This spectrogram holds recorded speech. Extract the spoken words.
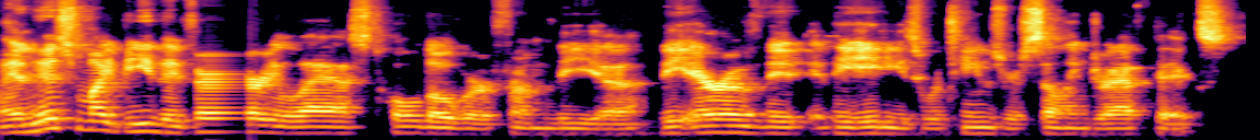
and this might be the very last holdover from the uh, the era of the the '80s where teams were selling draft picks,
